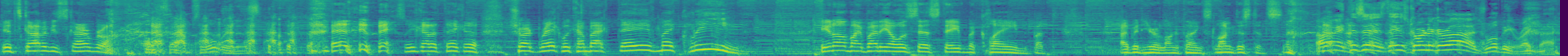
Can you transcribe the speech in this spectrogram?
It's got to be Scarborough. Absolutely, it is. anyway, so you got to take a short break. We come back. Dave McLean. You know, my buddy always says Dave McLean, but I've been here a long time, long distance. All right, this is Dave's Corner Garage. We'll be right back.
